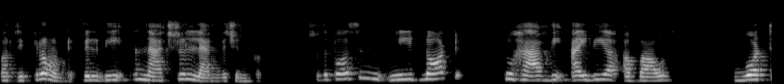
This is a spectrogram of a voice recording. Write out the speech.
or the prompt will be a natural language input. So the person need not to have the idea about what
